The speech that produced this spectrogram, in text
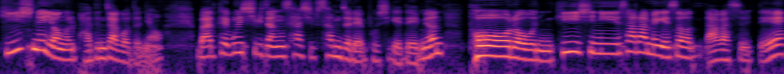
귀신의 영을 받은 자거든요. 마태복음 12장 43절에 보시게 되면 더러운 귀신이 사람에게서 나갔을 때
